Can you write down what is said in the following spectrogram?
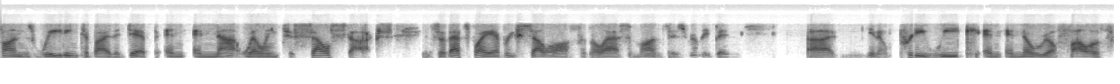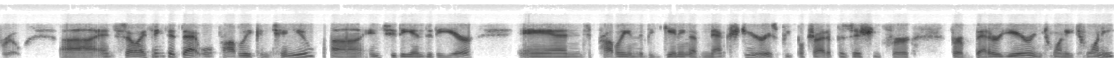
funds waiting to buy the dip and and not willing to sell stocks and so that's why every sell off for the last month has really been uh, you know, pretty weak and, and no real follow through. Uh, and so I think that that will probably continue uh, into the end of the year and probably in the beginning of next year as people try to position for, for a better year in 2020.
